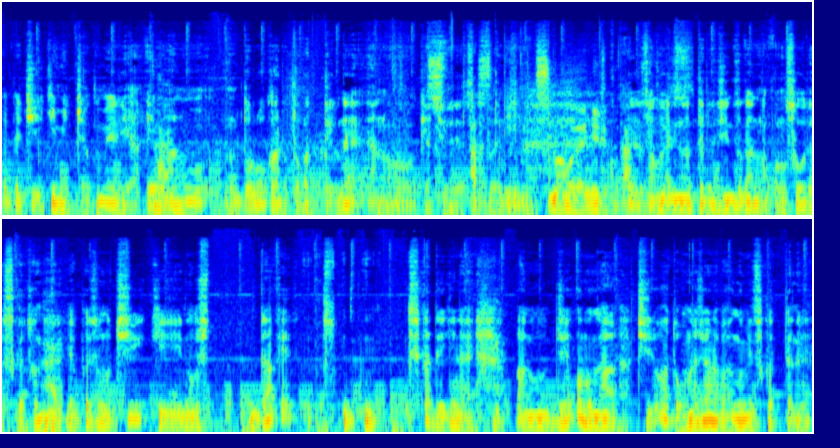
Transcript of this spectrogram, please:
ぱり地域密着メディア。今、あのドローカルとかっていうねあのキャッチフレーズ使アプリスマホで見ること。皆さんおやりになってるジンズガンなんかもそうですけどね、はい。やっぱりその地域のしだけしかできない、あの j イコムが地上波と同じような番組使ってね、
